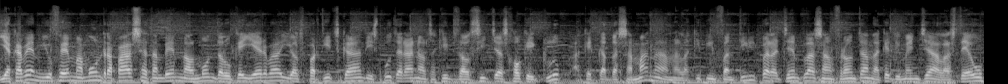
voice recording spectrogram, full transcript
I acabem i ho fem amb un repàs també el món de l'hoquei herba i els partits que disputaran els equips del Sitges Hockey Club aquest cap de setmana. Amb l'equip infantil, per exemple, s'enfronten aquest diumenge a les 10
